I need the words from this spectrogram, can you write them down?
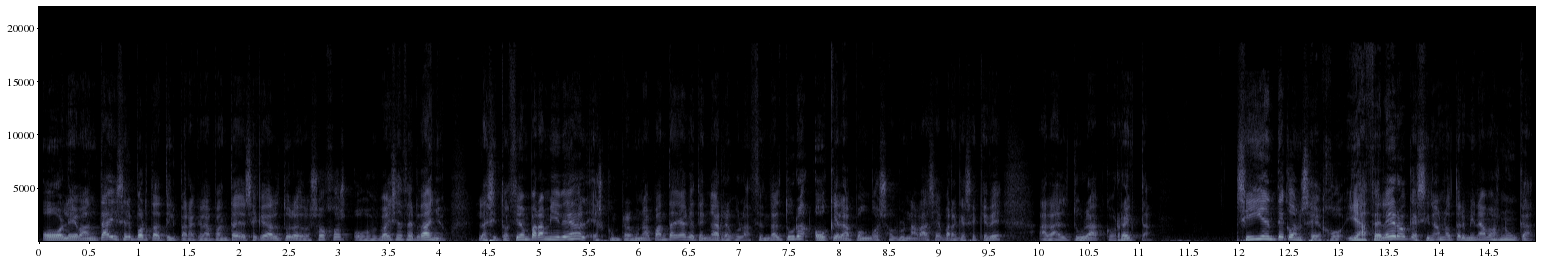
O levantáis el portátil para que la pantalla se quede a la altura de los ojos o os vais a hacer daño. La situación para mí ideal es comprarme una pantalla que tenga regulación de altura o que la pongo sobre una base para que se quede a la altura correcta. Siguiente consejo, y acelero que si no, no terminamos nunca.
